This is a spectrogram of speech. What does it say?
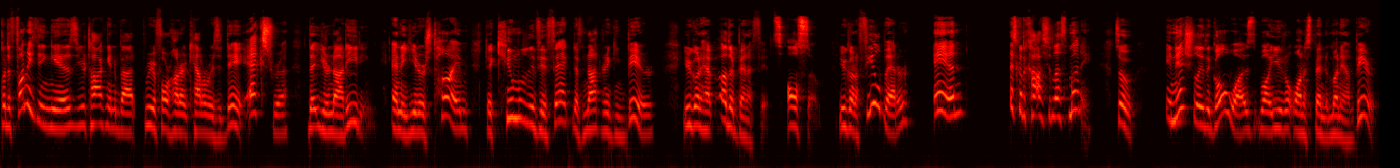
But the funny thing is, you're talking about three or four hundred calories a day extra that you're not eating. And a year's time, the cumulative effect of not drinking beer, you're going to have other benefits also. You're going to feel better and it's going to cost you less money. So initially the goal was, well, you don't want to spend the money on beer.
